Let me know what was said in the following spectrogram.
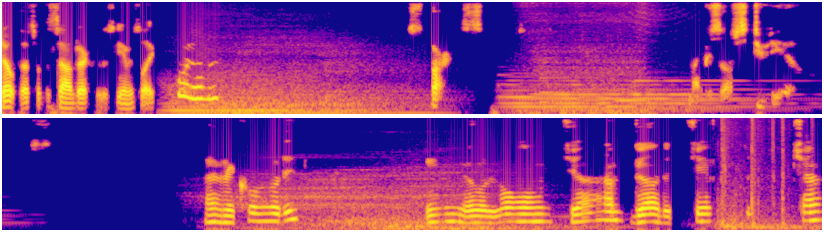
Dope, that's what the soundtrack for this game is like. Whatever. Sparks. Microsoft Studios. I haven't recorded in a long time. Gotta check the chat.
